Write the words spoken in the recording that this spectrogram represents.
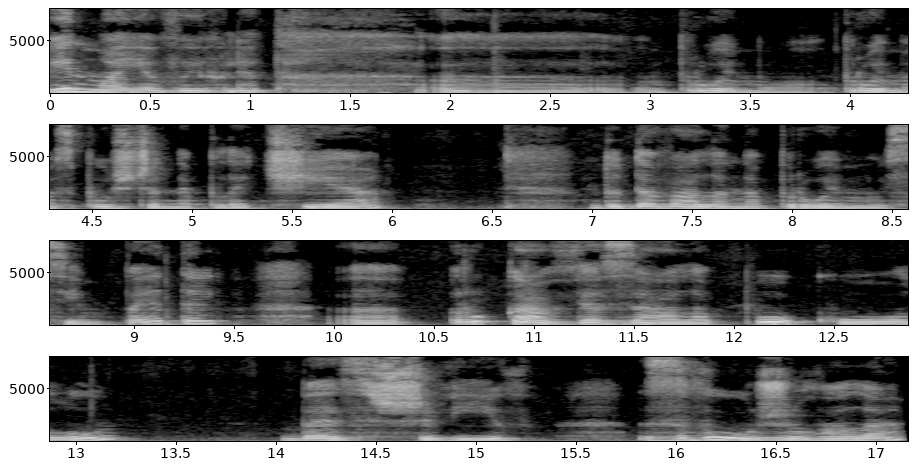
Він має вигляд е, пройму, пройму спущене плече, додавала на пройму 7 петель, е, рука в'язала по колу, без швів, звужувала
